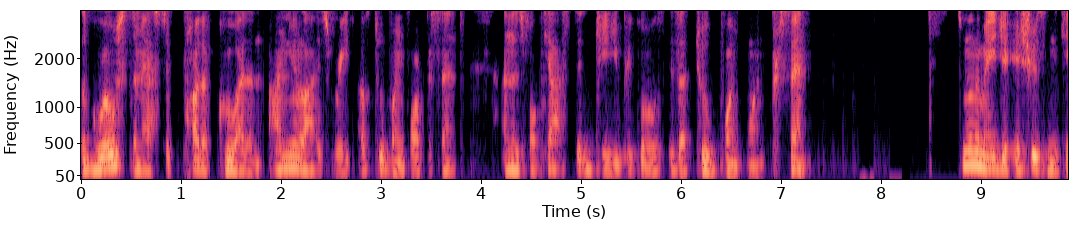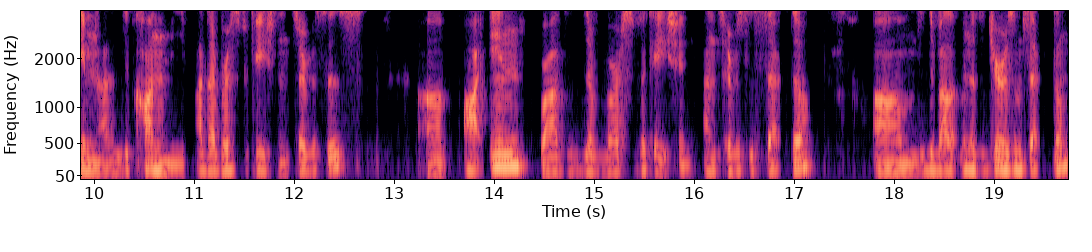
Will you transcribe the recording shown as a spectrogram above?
the gross domestic product grew at an annualized rate of 2.4%, and its forecasted GDP growth is at 2.1%. Some of the major issues in the Cayman Islands economy are diversification and services, uh, are in rather diversification and services sector, um, the development of the tourism sector.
